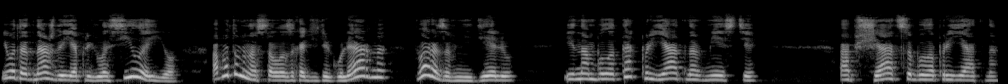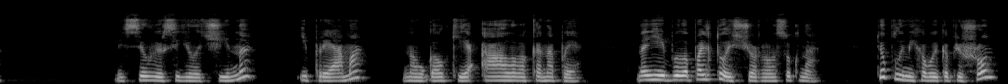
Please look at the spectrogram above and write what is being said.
И вот однажды я пригласила ее, а потом она стала заходить регулярно, два раза в неделю. И нам было так приятно вместе. Общаться было приятно. Мисс Силвер сидела чинно и прямо на уголке алого канапе. На ней было пальто из черного сукна. Теплый меховой капюшон,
